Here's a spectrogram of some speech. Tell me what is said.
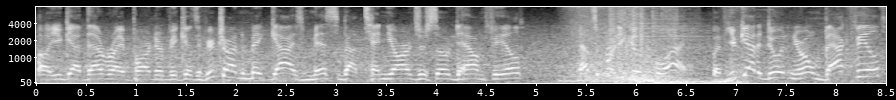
Oh, you got that right, partner, because if you're trying to make guys miss about 10 yards or so downfield, that's a pretty good play. But if you've got to do it in your own backfield,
